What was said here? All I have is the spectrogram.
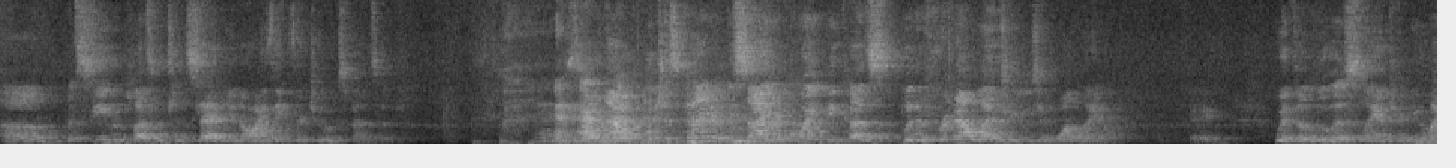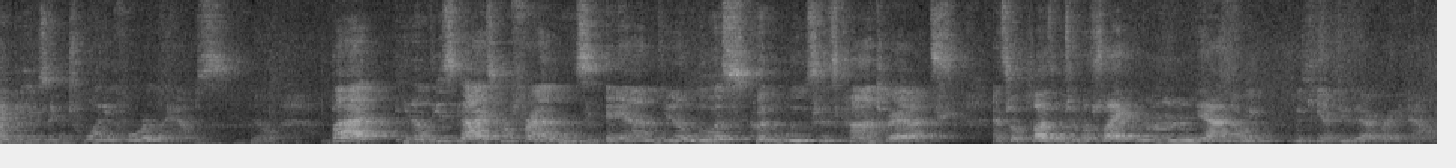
Um, But Stephen Pleasanton said, you know, I think they're too expensive. So now, which is kind of beside the point, because with a Fresnel lens, you're using one lamp, okay? With a Lewis lantern, you might be using 24 lamps, you know? But, you know, these guys were friends, and, you know, Lewis couldn't lose his contracts, and so Pleasanton was like, hmm, yeah, no, we, we can't do that right now.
